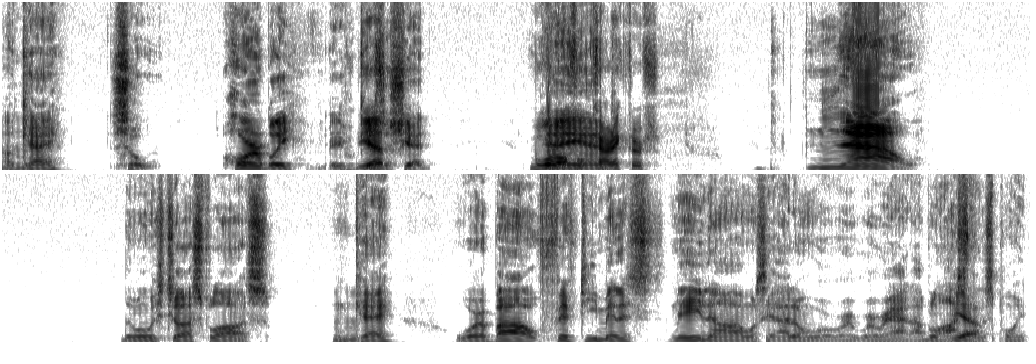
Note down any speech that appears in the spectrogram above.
Mm-hmm. Okay, so horribly. Who gives Yep. a shit? More awful characters. Now, the movie still has flaws. Mm-hmm. Okay, we're about fifty minutes. Maybe now I want to say I don't know where, we're at. I'm lost Yeah. at this point.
